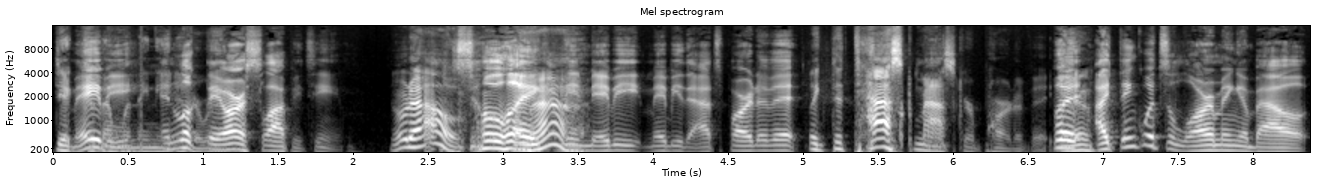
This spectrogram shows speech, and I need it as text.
dick to them maybe. when they need And look, they are a sloppy team. no doubt So like Yeah. I mean maybe maybe that's part of it. like the taskmaster part of it. you But know? I think what's alarming about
